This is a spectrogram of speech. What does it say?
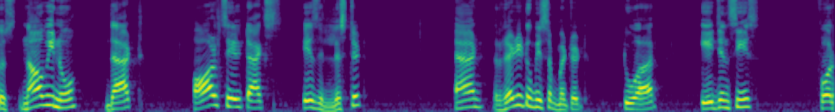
तो now we know that all sale tax is listed and ready to be submitted to our agencies for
